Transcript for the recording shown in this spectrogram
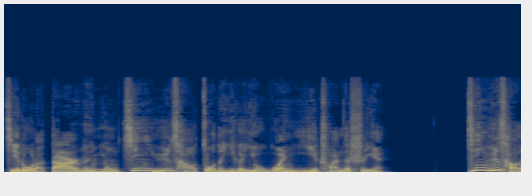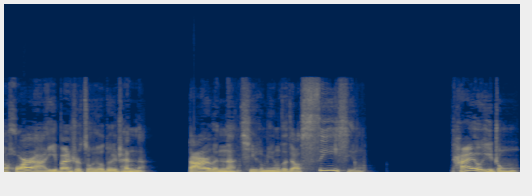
记录了达尔文用金鱼草做的一个有关遗传的实验。金鱼草的花啊，一般是左右对称的。达尔文呢，起个名字叫 C 型。还有一种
